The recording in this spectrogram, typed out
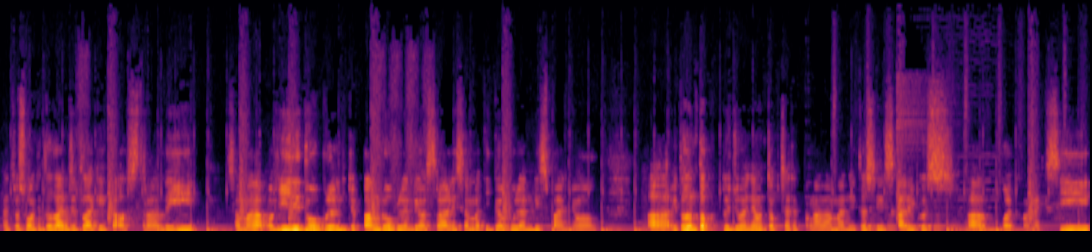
nah terus waktu itu lanjut lagi ke Australia sama oh jadi dua bulan di Jepang dua bulan di Australia sama tiga bulan di Spanyol uh, itu untuk tujuannya untuk cari pengalaman itu sih sekaligus um, buat koneksi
